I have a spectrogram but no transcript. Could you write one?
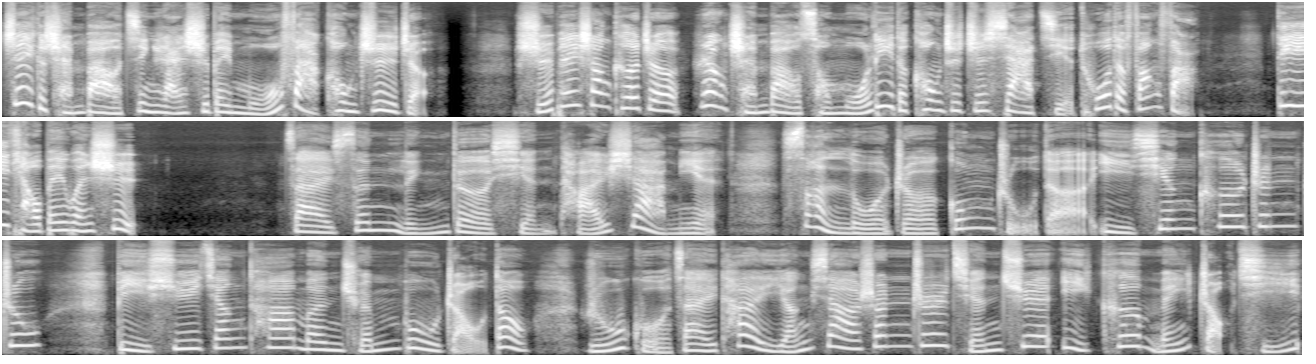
这个城堡竟然是被魔法控制着。石碑上刻着让城堡从魔力的控制之下解脱的方法。第一条碑文是：在森林的险台下面，散落着公主的一千颗珍珠。必须将它们全部找到。如果在太阳下山之前缺一颗没找齐，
